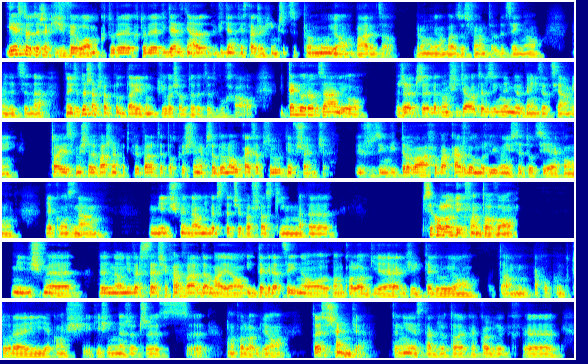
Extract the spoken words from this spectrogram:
jest to też jakiś wyłom, który, który ewidentnie, ewidentnie jest tak, że Chińczycy promują bardzo, promują bardzo swoją tradycyjną medycynę. No i tu też na przykład poddaje wątpliwość autorytet WHO. I tego rodzaju rzeczy będą się działy też z innymi organizacjami. To jest, myślę, ważne warte podkreślenia. Pseudonauka jest absolutnie wszędzie. Już zinwitrowała chyba każdą możliwą instytucję, jaką, jaką znam. Mieliśmy na Uniwersytecie Warszawskim e, psychologię kwantową. Mieliśmy na Uniwersytecie Harvarda mają integracyjną onkologię, gdzie integrują tam akupunkturę i jakąś, jakieś inne rzeczy z onkologią. To jest wszędzie. To nie jest tak, że to jakakolwiek e,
